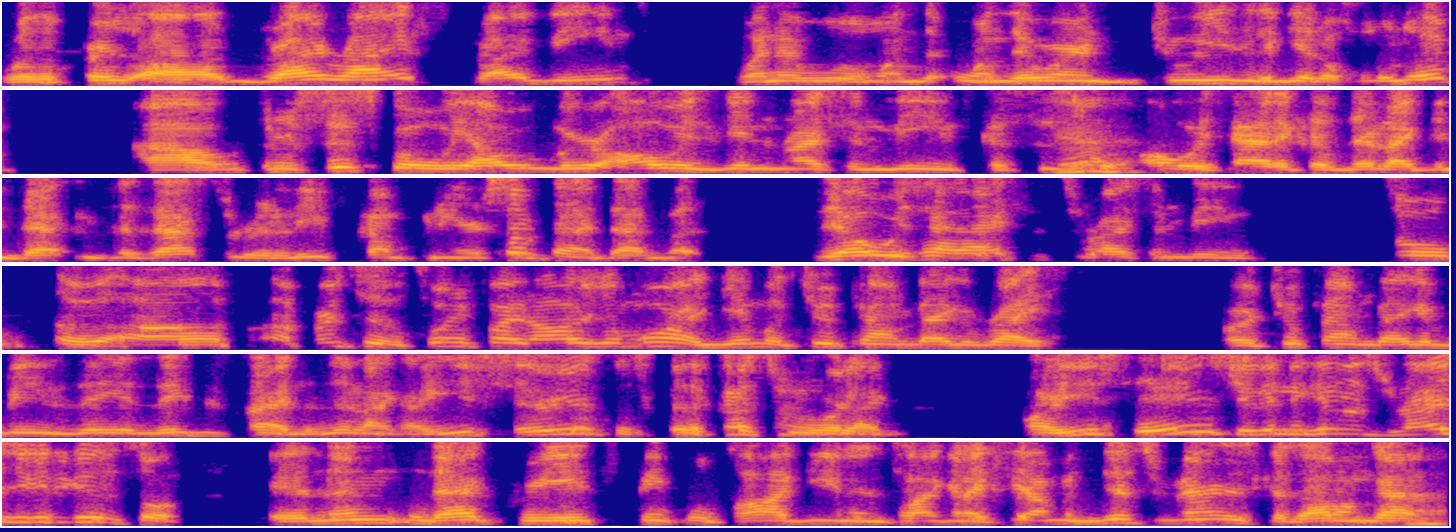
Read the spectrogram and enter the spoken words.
with a uh, dry rice, dry beans when it when when they weren't too easy to get a hold of. Uh, through Sysco, we al- we were always getting rice and beans because Sysco Yeah. always had it because they're like a disaster relief company or something like that. But they always had access to rice and beans. So uh, uh, a purchase of twenty five dollars or more, I give them a two pound bag of rice or a two pound bag of beans. They they decided they're like, "Are you serious?" The the customer were like, "Are you serious? You're gonna give us rice? You're gonna give us so." And then that creates people talking and talking. Like, see, I'm a disadvantage because I don't got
